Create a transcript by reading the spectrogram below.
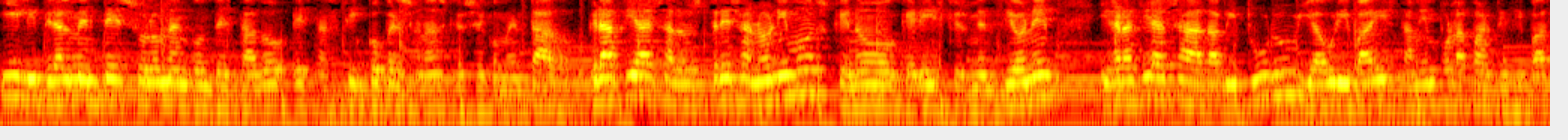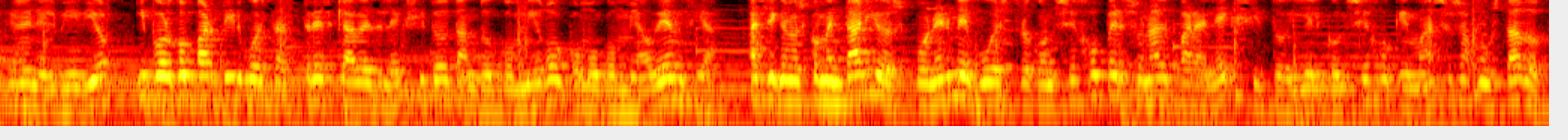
y literalmente solo me han contestado estas cinco personas que os he comentado. Gracias a los tres anónimos que no queréis que os mencione y gracias a David Uru y a Uri también por la participación en el vídeo y por compartir vuestras tres claves del éxito tanto conmigo como con mi audiencia. Así que en los comentarios ponerme vuestro consejo personal para el éxito y el consejo que más os ha gustado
